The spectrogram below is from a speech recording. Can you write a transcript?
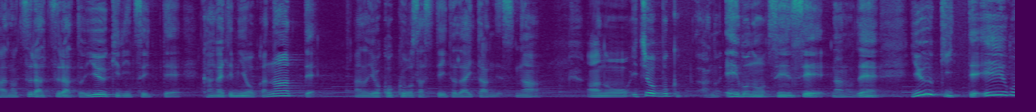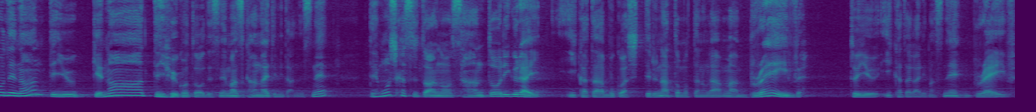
あのつらつらと勇気について考えてみようかなってあの予告をさせていただいたんですがあの一応僕あの英語の先生なので勇気って英語で何て言うっけなっていうことをですねまず考えてみたんですね。でもしかするとあの3通りぐらい言い方僕は知ってるなと思ったのが、まあ、brave という言い方がありますね brave、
